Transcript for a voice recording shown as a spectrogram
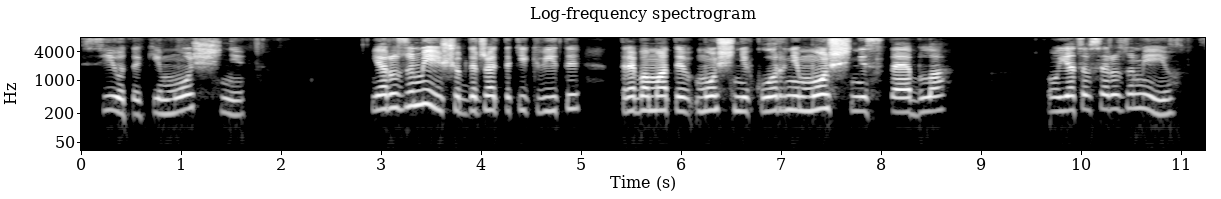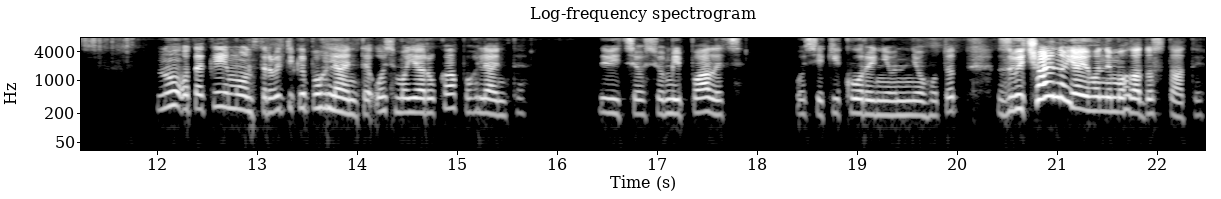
всі отакі мощні. Я розумію, щоб держати такі квіти, треба мати мощні корні, мощні стебла. О, я це все розумію. Ну, отакий монстр. Ви тільки погляньте. Ось моя рука, погляньте. Дивіться, ось мій палець. Ось які корені в нього. Тут, звичайно, я його не могла достати.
